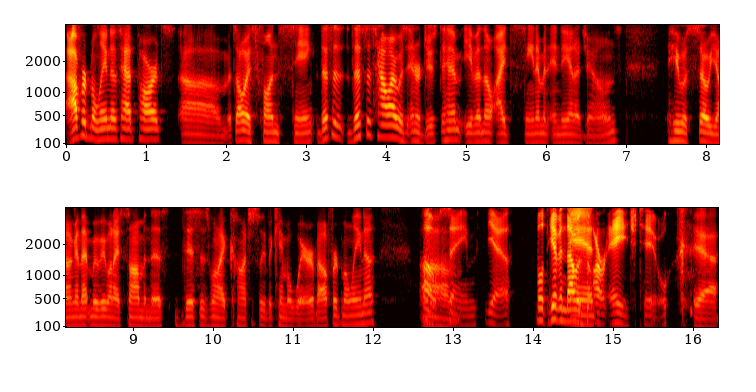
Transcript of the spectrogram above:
Alfred Molina's had parts. Um, it's always fun seeing this is this is how I was introduced to him, even though I'd seen him in Indiana Jones. He was so young in that movie when I saw him in this. This is when I consciously became aware of Alfred Molina. Oh, Um, same. Yeah. Well, given that was our age too. yeah.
